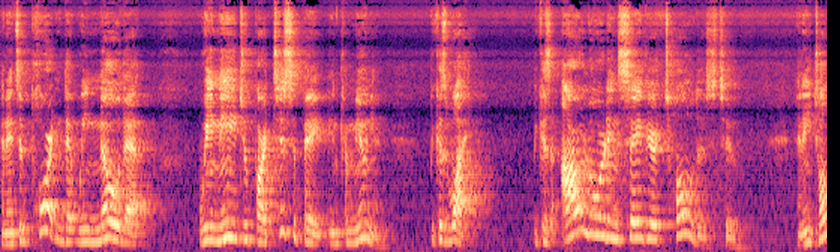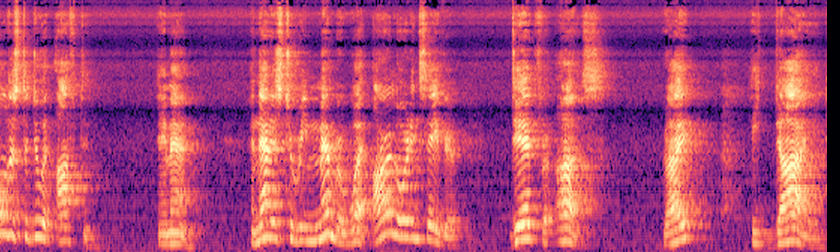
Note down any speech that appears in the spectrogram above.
And it's important that we know that we need to participate in communion. Because why? Because our Lord and Savior told us to. And He told us to do it often. Amen. And that is to remember what our Lord and Savior did for us. Right? He died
